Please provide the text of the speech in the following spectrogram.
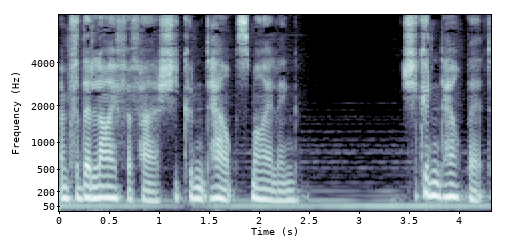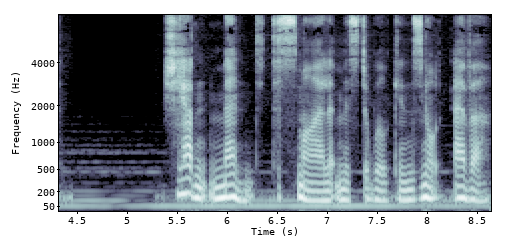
and for the life of her, she couldn't help smiling. She couldn't help it. She hadn't meant to smile at Mr. Wilkins, not ever.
